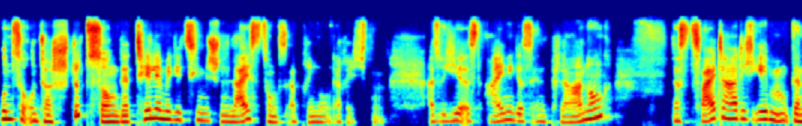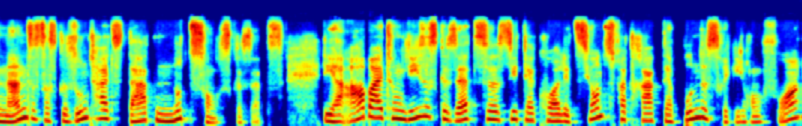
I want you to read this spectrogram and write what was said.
und zur Unterstützung der telemedizinischen Leistungserbringung errichten. Also hier ist einiges in Planung. Das zweite hatte ich eben genannt, ist das Gesundheitsdatennutzungsgesetz. Die Erarbeitung dieses Gesetzes sieht der Koalitionsvertrag der Bundesregierung vor.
